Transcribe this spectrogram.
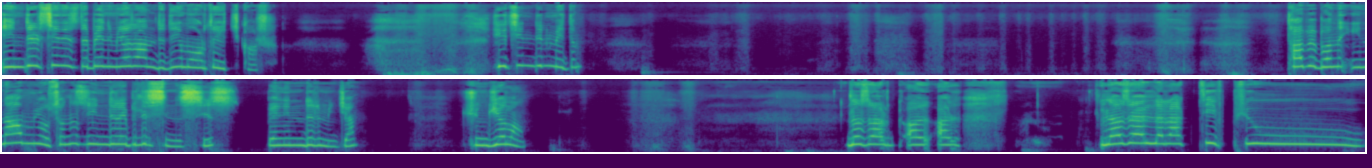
İndirseniz de benim yalan dediğim ortaya çıkar. Hiç indirmedim. Tabi bana inanmıyorsanız indirebilirsiniz siz. Ben indirmeyeceğim. Çünkü yalan. Lazer a- a- lazerler aktif. Piu.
